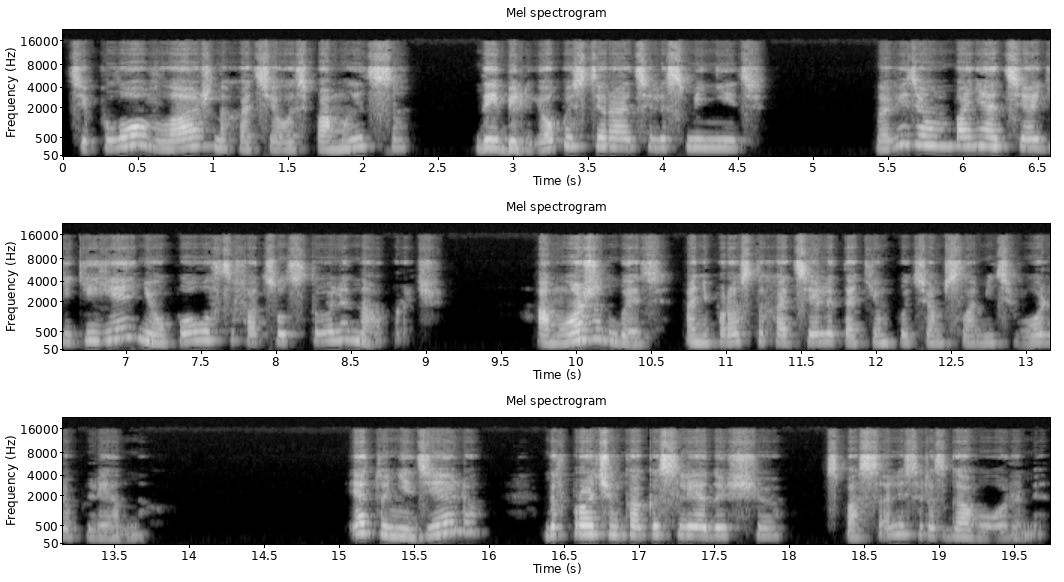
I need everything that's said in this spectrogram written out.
Тепло, влажно, хотелось помыться, да и белье постирать или сменить. Но, видимо, понятия о гигиене у половцев отсутствовали напрочь. А может быть, они просто хотели таким путем сломить волю пленных. Эту неделю, да, впрочем, как и следующую, спасались разговорами.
